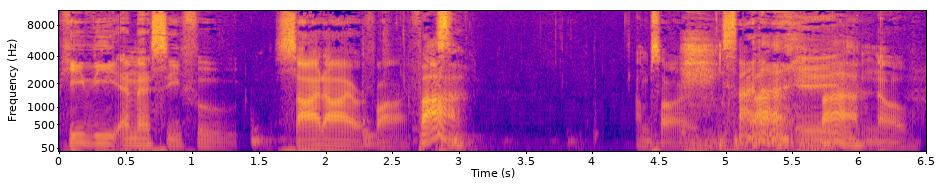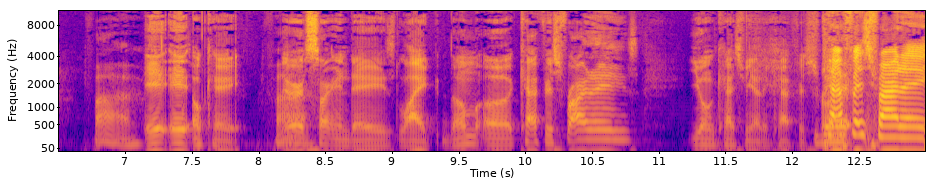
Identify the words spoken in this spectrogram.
PVMSC food side eye or five? Five. I'm sorry, Side eye. It- Five. no. Five. It, it okay. There are certain days like them uh, catfish Fridays. You don't catch me at a catfish. That- Friday. Catfish Friday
